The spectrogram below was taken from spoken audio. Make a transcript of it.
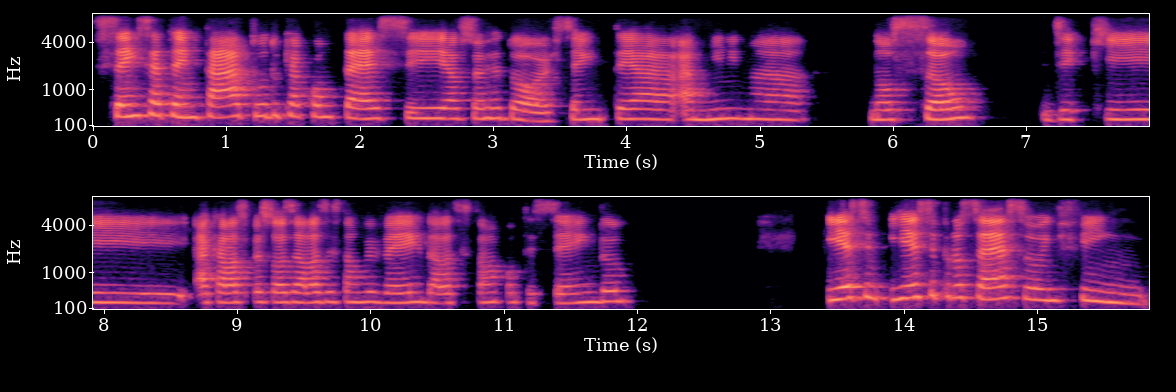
sem se atentar a tudo que acontece ao seu redor, sem ter a, a mínima noção de que aquelas pessoas elas estão vivendo, elas estão acontecendo. E esse, e esse processo, enfim,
